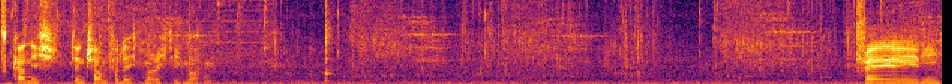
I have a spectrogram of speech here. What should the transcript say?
Jetzt kann ich den Jump vielleicht mal richtig machen. Fail.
